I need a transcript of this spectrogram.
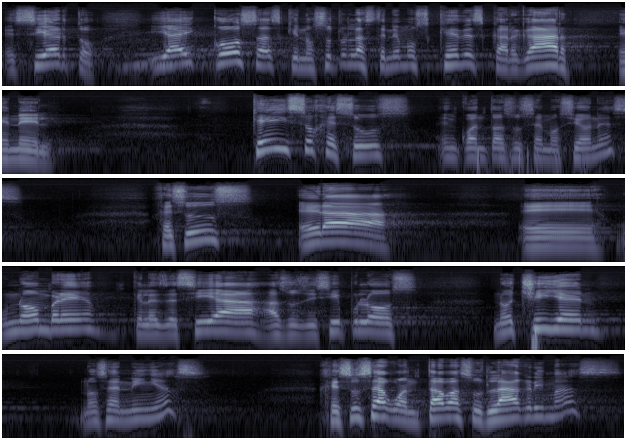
es cierto, y hay cosas que nosotros las tenemos que descargar en Él. ¿Qué hizo Jesús en cuanto a sus emociones? Jesús era eh, un hombre que les decía a sus discípulos, no chillen, no sean niñas. Jesús se aguantaba sus lágrimas.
